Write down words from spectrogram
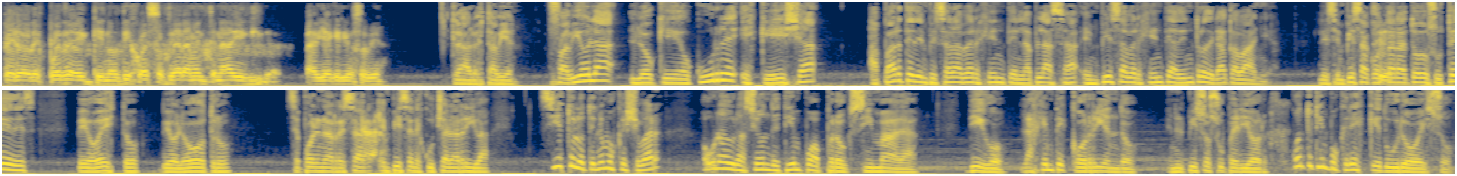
Pero después de que nos dijo eso, claramente nadie había querido subir. Claro, está bien. Fabiola, lo que ocurre es que ella, aparte de empezar a ver gente en la plaza, empieza a ver gente adentro de la cabaña. Les empieza a contar a todos ustedes, veo esto, veo lo otro, se ponen a rezar, empiezan a escuchar arriba. Si esto lo tenemos que llevar a una duración de tiempo aproximada, digo, la gente corriendo en el piso superior, ¿cuánto tiempo crees que duró eso?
